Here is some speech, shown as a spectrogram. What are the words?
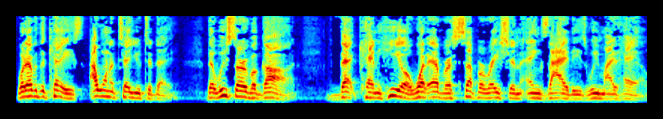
Whatever the case, I want to tell you today that we serve a God that can heal whatever separation anxieties we might have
